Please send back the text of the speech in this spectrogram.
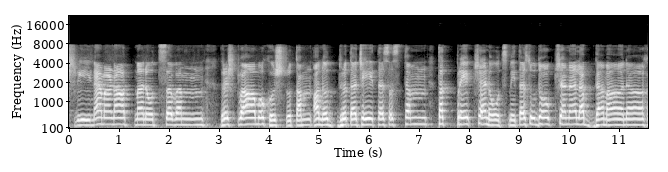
श्रीणमणात्मनोत्सवम् दृष्ट्वा मुहुश्रुतम् अनुद्धृतचेतसस्थं तत्प्रेक्षणोत्स्मितसुदोक्षणलब्धमानाः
